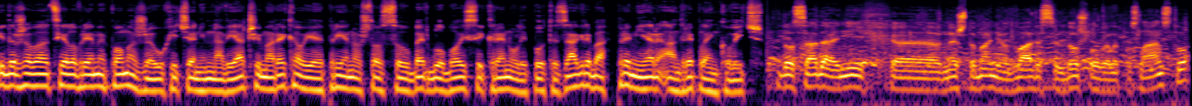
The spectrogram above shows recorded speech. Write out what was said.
I država cijelo vrijeme pomaže uhićenim navijačima, rekao je prijeno što su Bad Blue Boysi krenuli put Zagreba premijer Andrej Plenković. Do sada je njih e, nešto manje od 20 došlo u veleposlanstvo.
